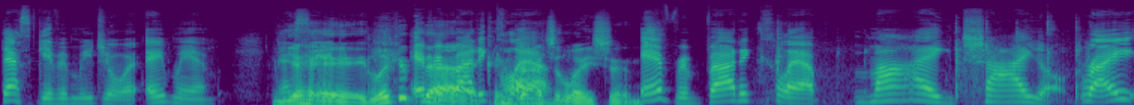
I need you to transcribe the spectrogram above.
That's giving me joy. Amen. That's it. Yay! Look at Everybody that! clap. Congratulations. Everybody clap my child, right?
